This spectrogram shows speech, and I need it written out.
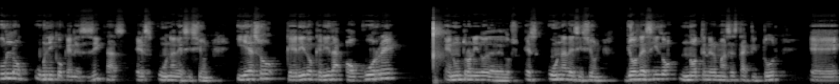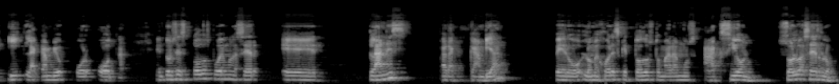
Tú lo único que necesitas es una decisión. Y eso, querido, querida, ocurre en un tronido de dedos. Es una decisión. Yo decido no tener más esta actitud eh, y la cambio por otra. Entonces, todos podemos hacer eh, planes para cambiar, pero lo mejor es que todos tomáramos acción, solo hacerlo.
